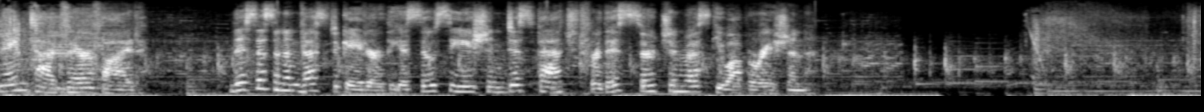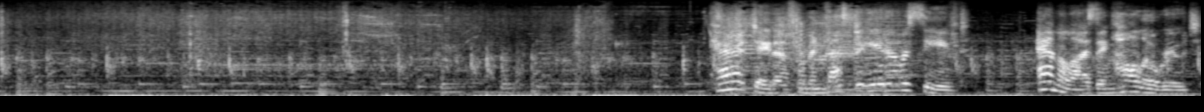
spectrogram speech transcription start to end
Name tag verified. This is an investigator the Association dispatched for this search and rescue operation. Carrot data from investigator received. Analyzing hollow route.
